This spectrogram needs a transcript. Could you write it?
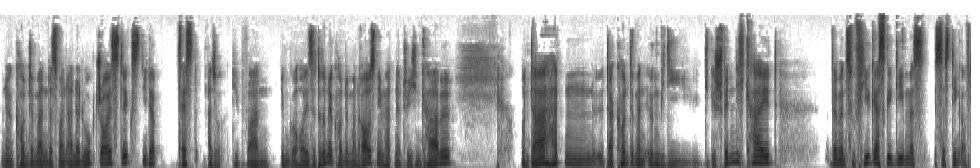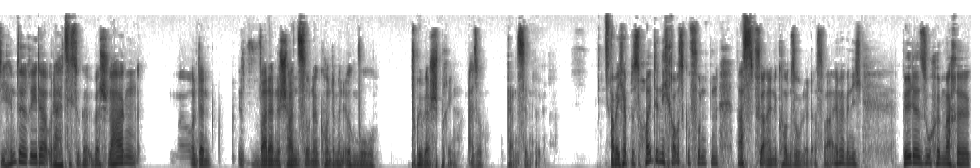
und dann konnte man, das waren Analog-Joysticks, die da fest, also die waren im Gehäuse drinne, konnte man rausnehmen, hatten natürlich ein Kabel. Und da hatten, da konnte man irgendwie die, die Geschwindigkeit, wenn man zu viel Gas gegeben ist, ist das Ding auf die Hinterräder oder hat sich sogar überschlagen und dann war da eine Schanze und dann konnte man irgendwo drüber springen. Also ganz simpel. Aber ich habe bis heute nicht rausgefunden, was für eine Konsole das war. Immer wenn ich Bildersuche mache,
